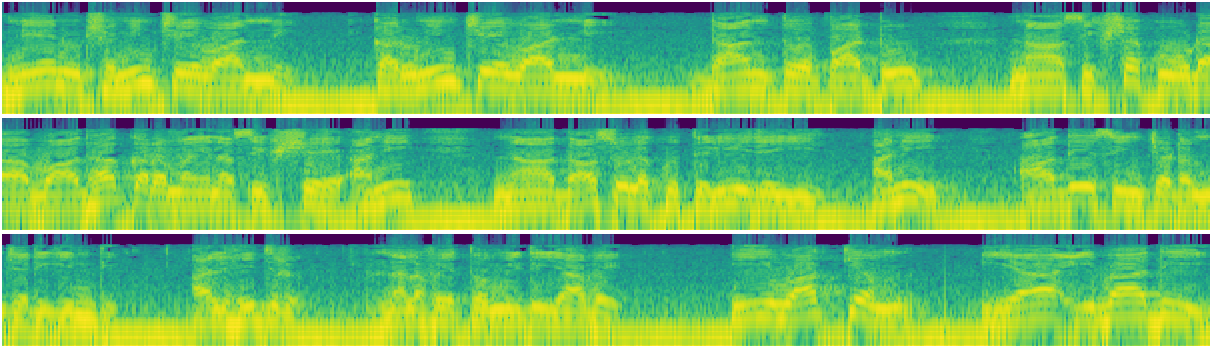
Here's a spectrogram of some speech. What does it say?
నేను క్షమించేవాణ్ణి కరుణించేవాణ్ణి దాంతో పాటు నా శిక్ష కూడా బాధాకరమైన శిక్షే అని నా దాసులకు తెలియజెయ్యి అని ఆదేశించడం జరిగింది. అల్ హిజ్ర్ నలభై తొమ్మిది యాభై. ఈ వాక్యం యా ఇబాది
